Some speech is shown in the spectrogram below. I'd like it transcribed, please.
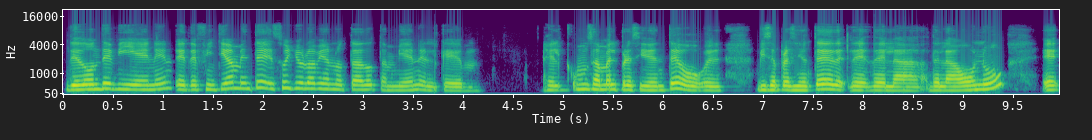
de dónde vienen. Eh, definitivamente, eso yo lo había notado también, el que el, ¿cómo se llama? El presidente o el vicepresidente de, la, de la ONU, e,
